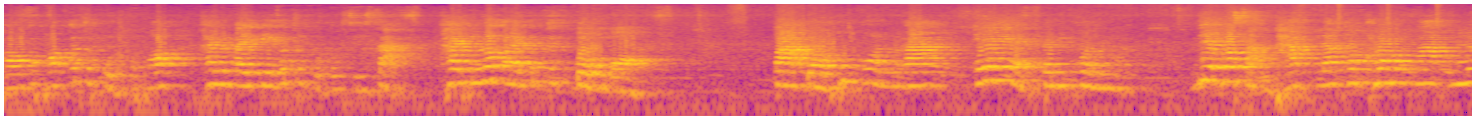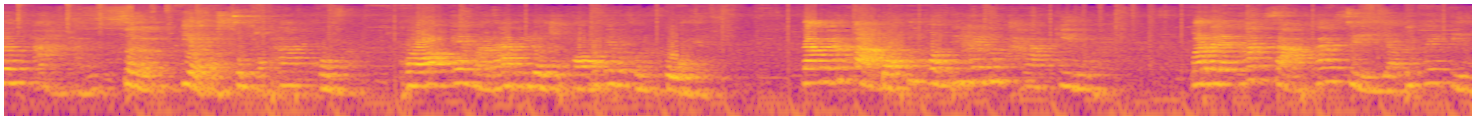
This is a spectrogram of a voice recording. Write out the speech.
ท้องกระเพาะก็จะปวดกระเพาะใครเป็นไมเกรนก็จะปวดตรงศีรษะใครเป็นโรคอะไรก็จะโด่งบอก ฝากบอกทุกคนนะคะเอ๊เป็นคนเรียกว่าสันทัดและเขาคล่องมากเรื่องอาหารเสริมเกี่ยวกับสุขภาพคนเพราะเอ๊มาด้านนี้โดยเฉพาะเพราะเอ๊เป็นคนป่วยดังนั้นฝากบอกทุกคนที่ให้ลูกค้ากินมะเร็งขั้นสามขั้นสี่อย่าเพิ่งให้กิน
